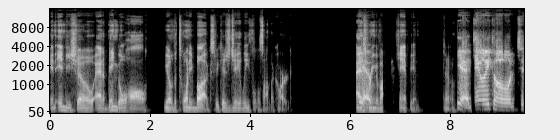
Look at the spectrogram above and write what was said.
an indie show at a bingo hall you know, the 20 bucks because Jay Lethal's on the card as Yeah. Ring of Honor champion. So Yeah, Jay Lethal, t-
